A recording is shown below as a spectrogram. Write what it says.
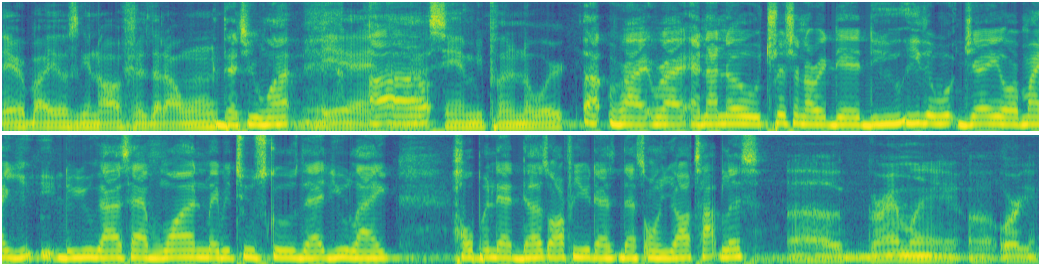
everybody else getting offers that I want. That you want? Yeah, Uh, I'm not seeing me putting in the work. Uh, right, right. And I know Tristian already did. Do you either Jay or Mike? Do you guys have one, maybe two schools that you like, hoping that does offer you that that's on your top list? Uh, Grambling, uh, Oregon.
